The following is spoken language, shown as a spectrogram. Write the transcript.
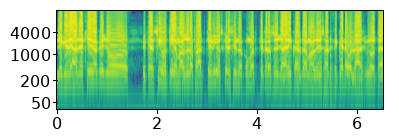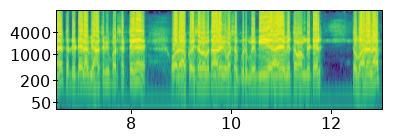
लेकिन याद रखिएगा कि जो वैकेंसी होती है माजूर अफराद के लिए, उसके लिए सिंध हुकूमत की तरफ़ से जारी करदा माजूरी सर्टिफिकेट है, वो लाजमी होता है। तो डिटेल आप यहाँ से भी पढ़ सकते हैं। और आपको इस समय बता रहे हैं कि व्हाट्सएप ग्रुप में भी आए हुए तमाम डिटेल तो बहरहाल आप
